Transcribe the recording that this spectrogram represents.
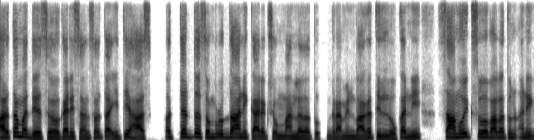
भारतामध्ये सहकारी संस्थांचा इतिहास अत्यंत समृद्ध आणि कार्यक्षम मानला जातो. ग्रामीण भागातील लोकांनी सामूहिक सहभागातून अनेक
